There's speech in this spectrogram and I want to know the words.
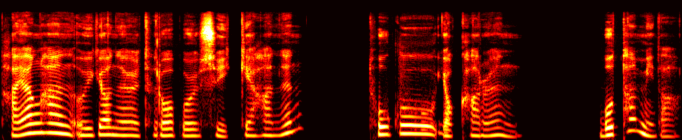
다양한 의견을 들어볼 수 있게 하는 도구 역할은 못합니다.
